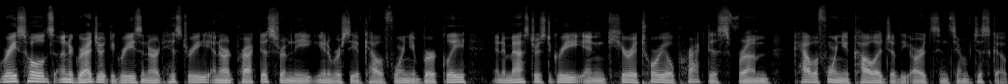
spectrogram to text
Grace holds undergraduate degrees in art history and art practice from the University of California, Berkeley, and a master's degree in curatorial practice from California College of the Arts in San Francisco.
